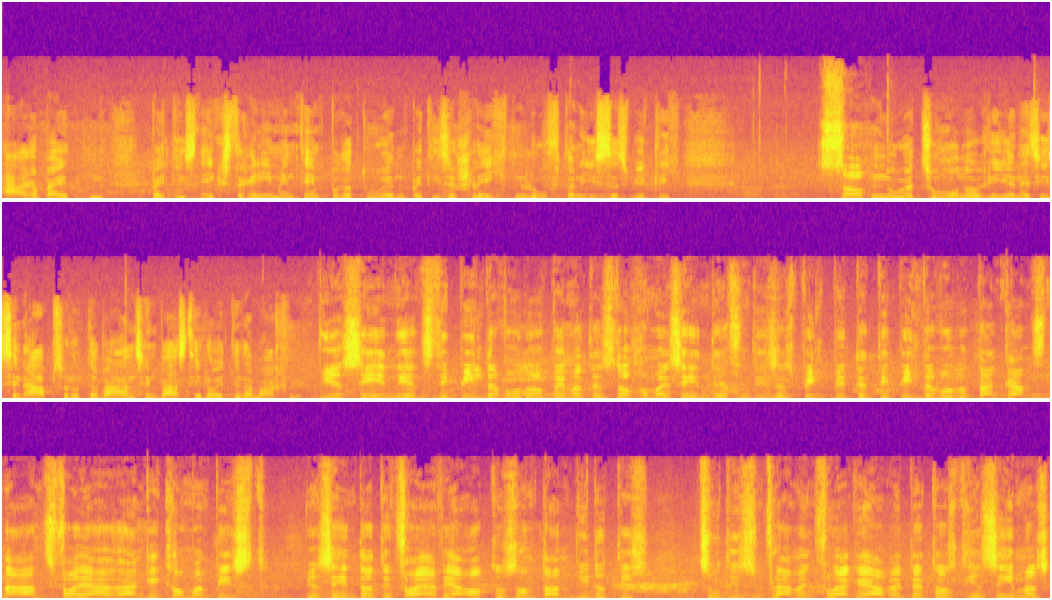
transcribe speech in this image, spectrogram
arbeiten, bei diesen extremen Temperaturen, bei dieser schlechten Luft, dann ist das wirklich so. nur zu honorieren. Es ist ein absoluter Wahnsinn, was die Leute da machen. Wir sehen jetzt die Bilder, wo du, wenn wir das noch einmal sehen dürfen, dieses Bild bitte, die Bilder, wo du dann ganz nah ans Feuer herangekommen bist. Wir sehen da die Feuerwehrautos und dann, wie du dich zu diesen Flammen vorgearbeitet hast. Hier sehen wir es.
